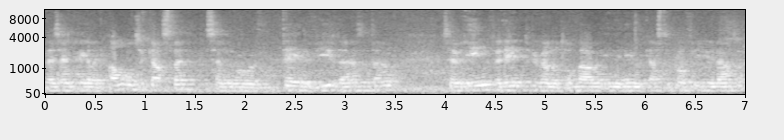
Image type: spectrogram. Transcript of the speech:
wij zijn eigenlijk al onze kasten, dat zijn er ongeveer tegen de 4000 aan, zijn we één voor één terug aan het opbouwen in de nieuwe kastenconfigurator.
